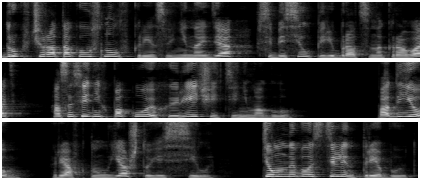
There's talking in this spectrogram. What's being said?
Друг вчера так и уснул в кресле, не найдя в себе сил перебраться на кровать, о соседних покоях и речи идти не могло. «Подъем!» – рявкнул я, что есть силы. «Темный властелин требует!»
